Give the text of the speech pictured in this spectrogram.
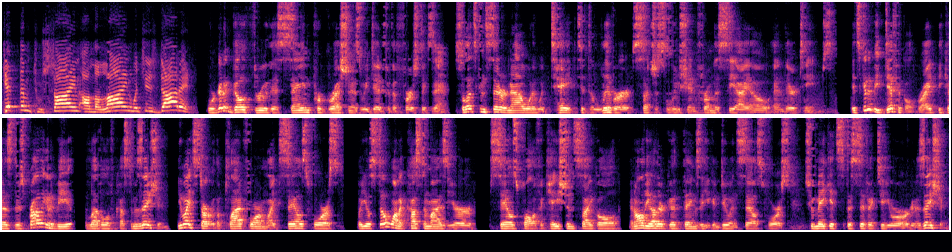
Get them to sign on the line which is dotted. We're going to go through this same progression as we did for the first exam. So let's consider now what it would take to deliver such a solution from the CIO and their teams. It's going to be difficult, right? Because there's probably going to be a level of customization. You might start with a platform like Salesforce, but you'll still want to customize your sales qualification cycle, and all the other good things that you can do in Salesforce to make it specific to your organization.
